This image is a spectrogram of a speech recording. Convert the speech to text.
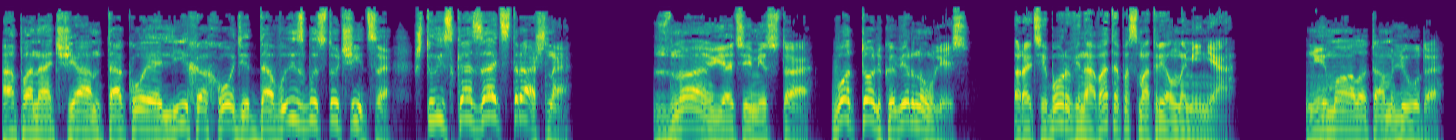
А по ночам такое лихо ходит, да в избы стучится, что и сказать страшно. Знаю я те места, вот только вернулись. Ратибор виновато посмотрел на меня. «Немало там люда.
